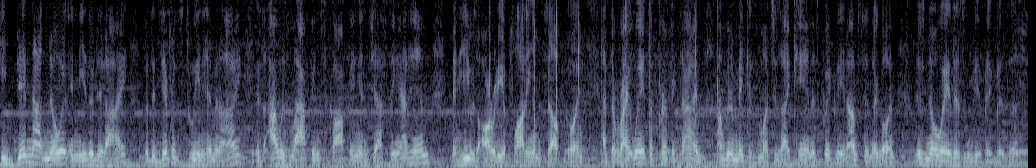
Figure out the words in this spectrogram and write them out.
he did not know it, and neither did I. But the difference between him and I is I was laughing, scoffing, and jesting at him, and he was already applauding himself, going, At the right way, at the perfect time, I'm to make as much as I can as quickly. And I'm sitting there going, There's no way this is to be a big business.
